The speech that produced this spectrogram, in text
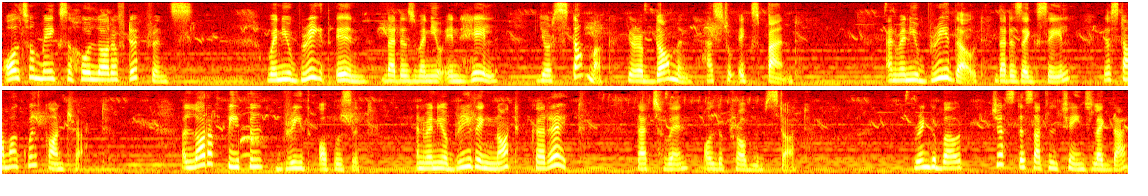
also makes a whole lot of difference. When you breathe in, that is, when you inhale, your stomach, your abdomen has to expand. And when you breathe out, that is exhale, your stomach will contract. A lot of people breathe opposite. And when you're breathing not correct, that's when all the problems start. Bring about just a subtle change like that,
